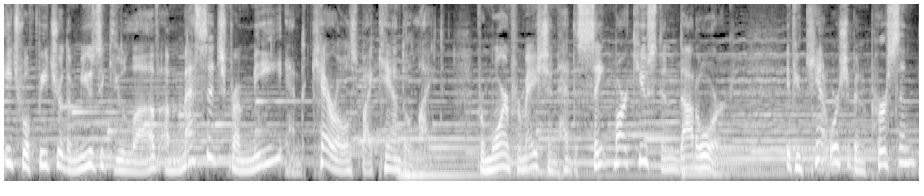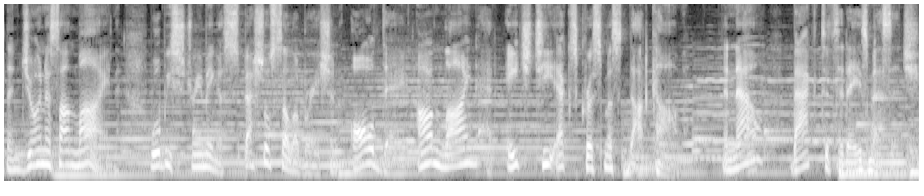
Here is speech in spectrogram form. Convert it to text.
Each will feature the music you love, a message from me, and carols by candlelight. For more information, head to stmarkhouston.org. If you can't worship in person, then join us online. We'll be streaming a special celebration all day online at htxchristmas.com. And now, back to today's message.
